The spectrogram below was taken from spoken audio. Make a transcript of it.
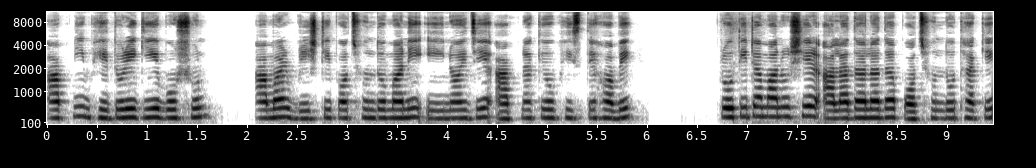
আপনি ভেতরে গিয়ে বসুন। আমার বৃষ্টি পছন্দ মানে এই নয় যে আপনাকেও ভিজতে হবে। প্রতিটা মানুষের আলাদা আলাদা পছন্দ থাকে।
